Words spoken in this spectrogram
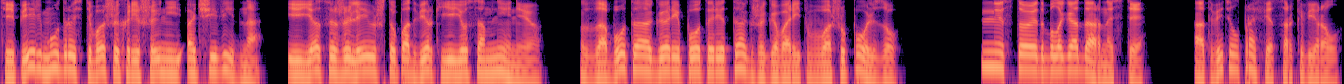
Теперь мудрость ваших решений очевидна. И я сожалею, что подверг её сомнению. Забота о Гарри Поттере также говорит в вашу пользу. Не стоит благодарности, ответил профессор Квирл.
